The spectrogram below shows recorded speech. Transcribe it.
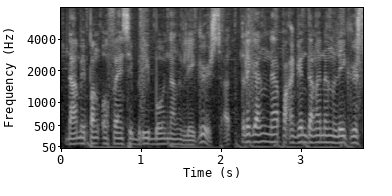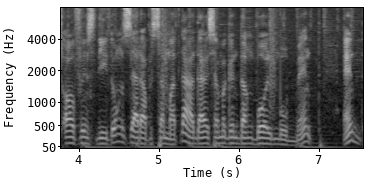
Dami pang offensive rebound ng Lakers. At talagang napakaganda nga ng Lakers offense dito ang sarap sa mata dahil sa magandang ball movement. And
